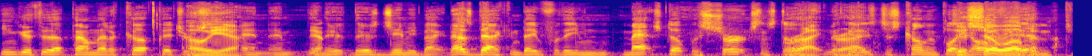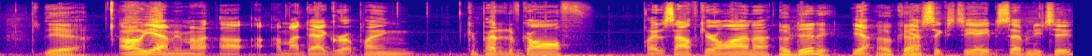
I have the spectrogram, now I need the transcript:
You can go through that Palmetto Cup pictures. Oh, yeah. and and, Yep. and there, there's Jimmy back. That was back in the day before they even matched up with shirts and stuff. Right, right. It's just come and play. Just golf. show up Yeah. and yeah. Oh yeah, I mean, my uh, my dad grew up playing competitive golf. Played at South Carolina. Oh, did he? Yeah. Okay. Yeah, 68 to 72.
